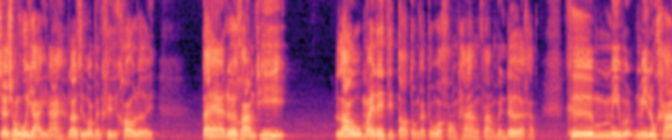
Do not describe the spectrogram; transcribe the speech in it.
เจอช่องโหว่ใหญ่นะ เราถือว่าเป็น critical เลย แต่ด้วยความที่เราไม่ได้ติดต่อตรงกับตัวของทางฝั่ง vendor ครับ คือมีมีลูกค้า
